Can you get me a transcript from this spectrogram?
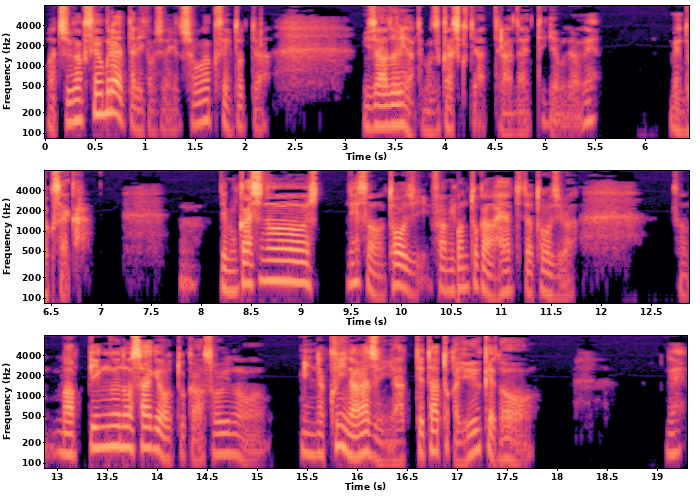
まあ中学生ぐらいだったらいいかもしれないけど、小学生にとっては、ウィザードリーなんて難しくてやってらんないってゲームだよね。めんどくさいから。うん、で、昔の、ね、その当時、ファミコンとかが流行ってた当時は、そのマッピングの作業とかそういうのをみんな苦にならずにやってたとか言うけど、ね。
